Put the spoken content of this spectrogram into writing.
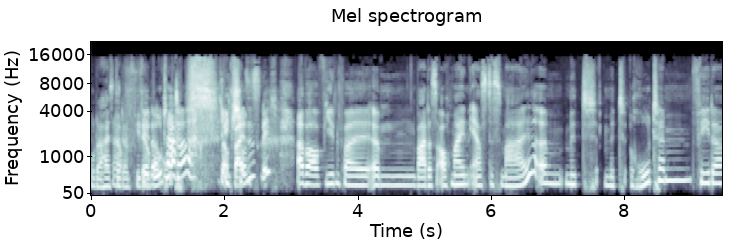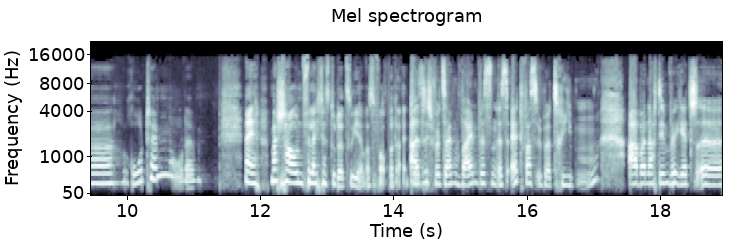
oder heißt ja, der dann Federroter? Federroter? Ich, ich weiß es nicht. Aber auf jeden Fall ähm, war das auch mein erstes Mal ähm, mit, mit rotem Federrotem oder naja, mal schauen, vielleicht hast du dazu ja was vorbereitet. Also ich würde sagen, Weinwissen ist etwas übertrieben. Aber nachdem wir jetzt äh,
